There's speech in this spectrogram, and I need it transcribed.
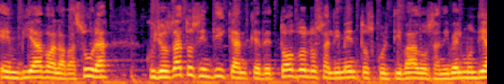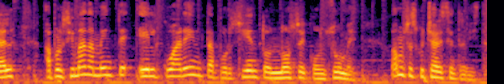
Enviado a la basura, cuyos datos indican que de todos los alimentos cultivados a nivel mundial, aproximadamente el 40% no se consume. Vamos a escuchar esta entrevista.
